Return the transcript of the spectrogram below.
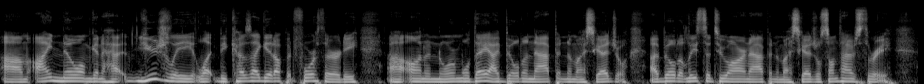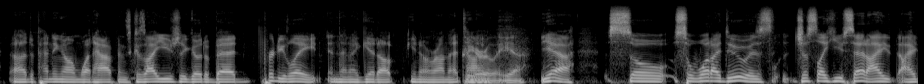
um, I know I'm gonna have usually like because I get up at 4:30 uh, on a normal day. I build a nap into my schedule. I build at least a two-hour nap into my schedule. Sometimes three, uh, depending on what happens. Because I usually go to bed pretty late and then I get up, you know, around that Pretty time. early. Yeah. Yeah. So so what I do is just like you said, I I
